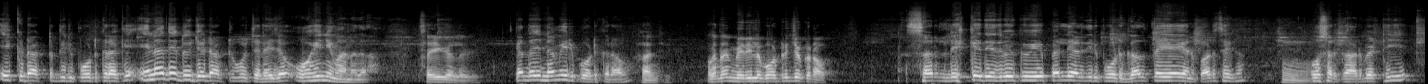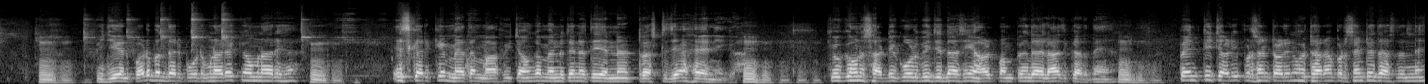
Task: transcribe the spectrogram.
ਇੱਕ ਡਾਕਟਰ ਦੀ ਰਿਪੋਰਟ ਕਰਾ ਕੇ ਇਹਨਾਂ ਦੇ ਦੂਜੇ ਡਾਕਟਰ ਕੋਲ ਚਲੇ ਜਾਓ ਉਹੀ ਨਹੀਂ ਮੰਨਦਾ। ਸਹੀ ਗੱਲ ਹੈ ਜੀ। ਕਹਿੰਦਾ ਜੀ ਨਵੀਂ ਰਿਪੋਰਟ ਕਰਾਓ। ਹਾਂਜੀ। ਉਹ ਕਹਿੰਦਾ ਮੇਰੀ ਲੈਬੋਰਟਰੀ ਚ ਕਰਾਓ। ਸਰ ਲਿਖ ਕੇ ਦੇ ਦੇਵੇ ਕਿ ਇਹ ਪਹਿਲੇ ਵਾਲੀ ਦੀ ਰਿਪੋਰਟ ਗਲਤ ਹੈ ਇਹ ਅਨਪੜ੍ਹ ਸੀਗਾ। ਹੂੰ। ਉਹ ਸਰਕਾਰ ਬੈਠੀ ਹੈ। ਹੂੰ ਹੂੰ। ਵੀ ਜੇ ਅਨਪੜ੍ਹ ਬੰਦਾ ਰਿਪੋਰਟ ਬਣਾ ਰਿਹਾ ਕਿਉਂ ਬਣਾ ਰਿਹਾ? ਹੂੰ ਹੂੰ। ਇਸ ਕਰਕੇ ਮੈਂ ਤਾਂ ਮਾਫੀ ਚਾਹੂੰਗਾ ਮੈਨੂੰ ਤੇ ਇਹਨਾਂ ਤੇ ਇੰਨਾ ਟਰਸਟ ਜਿਹਾ ਹੈ ਨਹੀਂਗਾ। ਕਿਉਂਕਿ ਹੁਣ ਸਾਡੇ ਕੋਲ ਵੀ ਜਿੱਦਾਂ ਅਸੀਂ ਹਾਰਟ ਪੰਪਿੰਗ ਦਾ ਇਲਾਜ ਕਰਦੇ ਹਾਂ ਹੂੰ ਹੂੰ 35 40% ਵਾਲੇ ਨੂੰ 18% ਹੀ ਦੱਸ ਦਿੰਦੇ।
